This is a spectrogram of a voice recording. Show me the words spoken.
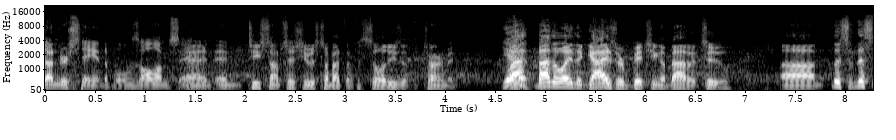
understandable. Is all I'm saying. And, and T Stump says she was talking about the facilities at the tournament. Yeah. By, by the way, the guys are bitching about it too. Um, listen, this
